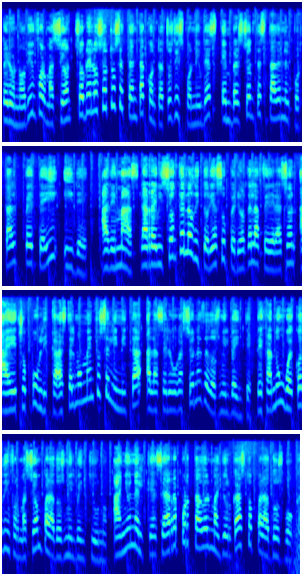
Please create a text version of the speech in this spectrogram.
pero no dio información sobre los otros 70 contratos disponibles en versión testada en el portal PTI-ID. Además, la revisión que la Auditoría Superior de la Federación ha hecho pública hasta el momento se limita a las erogaciones de 2020, dejando un hueco de información para 2021, año en el que se ha reportado el mayor gasto para dos bocas.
